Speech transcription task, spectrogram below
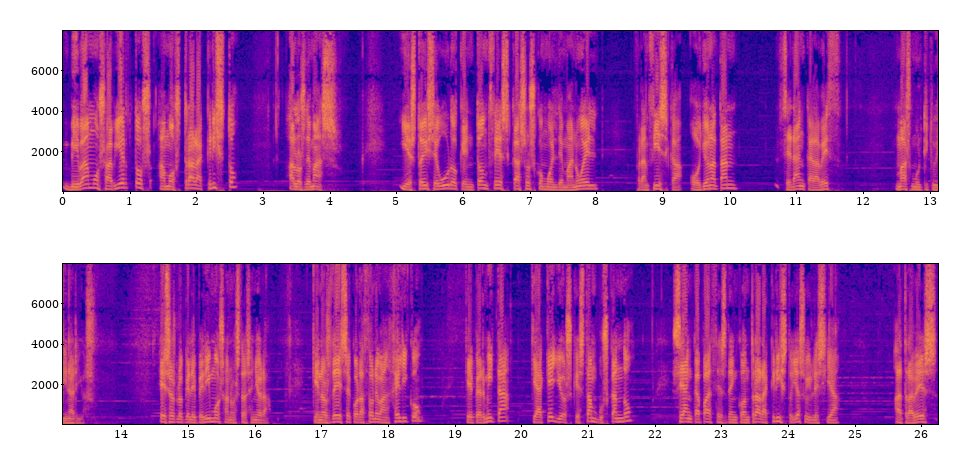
Vivamos abiertos a mostrar a Cristo a los demás. Y estoy seguro que entonces casos como el de Manuel, Francisca o Jonathan serán cada vez más multitudinarios. Eso es lo que le pedimos a Nuestra Señora, que nos dé ese corazón evangélico que permita que aquellos que están buscando sean capaces de encontrar a Cristo y a su Iglesia a través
